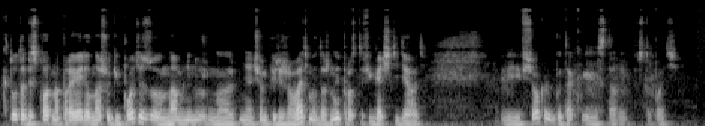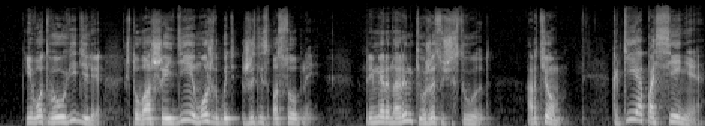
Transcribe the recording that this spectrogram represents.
кто-то бесплатно проверил нашу гипотезу, нам не нужно ни о чем переживать, мы должны просто фигачить и делать. И все как бы так и стали поступать. И вот вы увидели, что ваша идея может быть жизнеспособной. Примеры на рынке уже существуют. Артем, какие опасения,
